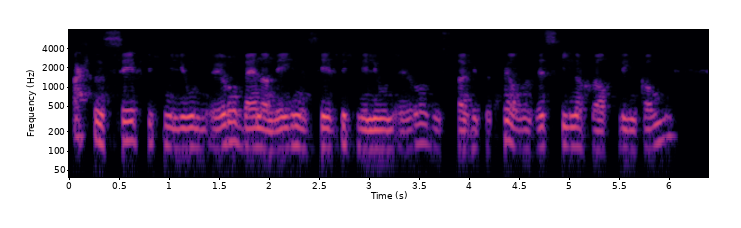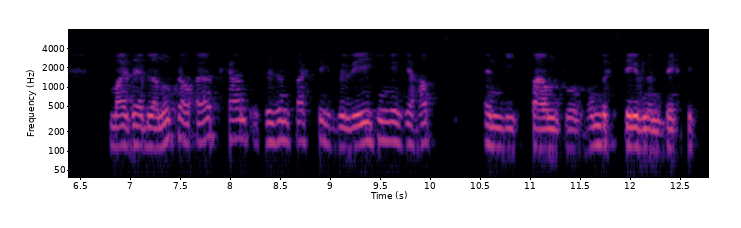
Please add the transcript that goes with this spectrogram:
78 miljoen euro, bijna 79 miljoen euro. Dus daar zitten we als de 16 nog wel flink onder. Maar ze hebben dan ook wel uitgaand 86 bewegingen gehad en die staan voor 137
